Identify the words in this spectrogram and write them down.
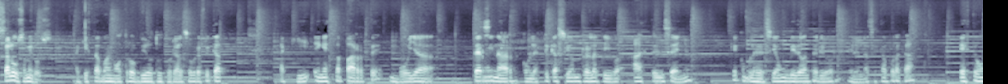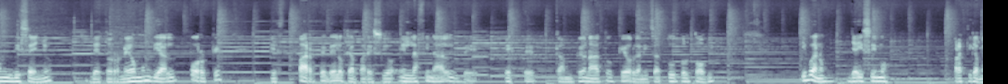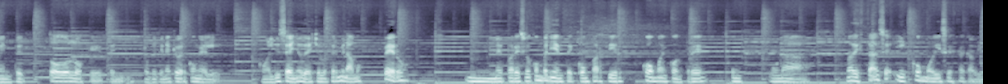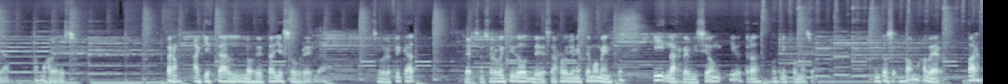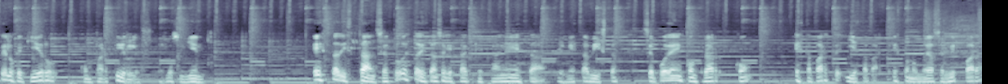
Saludos amigos, aquí estamos en otro video tutorial sobre FreeCAD. Aquí en esta parte voy a terminar con la explicación relativa a este diseño que como les decía en un video anterior, el enlace está por acá. Este es un diseño de torneo mundial porque es parte de lo que apareció en la final de este campeonato que organiza Tuttle Toby. Y bueno, ya hicimos prácticamente todo lo que, lo que tenía que ver con el, con el diseño, de hecho lo terminamos, pero me pareció conveniente compartir cómo encontré una, una distancia y cómo hice esta cavidad. Vamos a ver eso. Bueno, aquí están los detalles sobre la sobre FreeCAD versión 0.22 de desarrollo en este momento y la revisión y otra, otra información. Entonces, vamos a ver parte de lo que quiero compartirles es lo siguiente. Esta distancia, toda esta distancia que, está, que están en esta, en esta vista, se puede encontrar con esta parte y esta parte. Esto nos va a servir para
